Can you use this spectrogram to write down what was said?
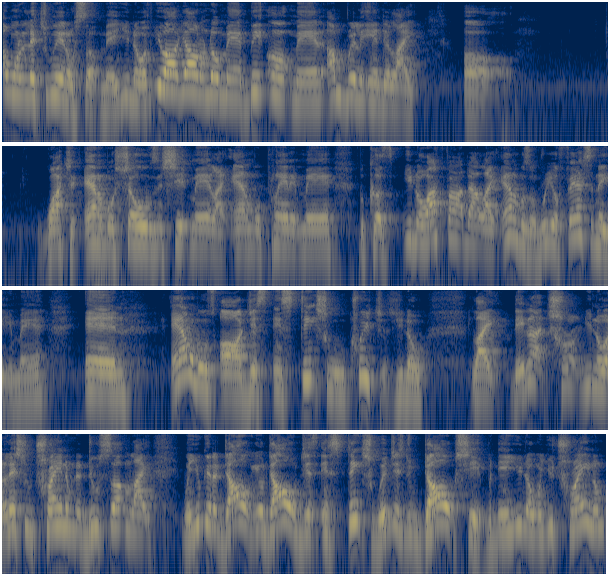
I want to let you in on something, man. You know, if you all y'all don't know, man, Big Unc, man, I'm really into like uh watching animal shows and shit, man, like Animal Planet, man, because you know I found out like animals are real fascinating, man, and animals are just instinctual creatures, you know. Like they not, tra- you know, unless you train them to do something. Like when you get a dog, your dog just instinctual. Just do dog shit. But then you know when you train them,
